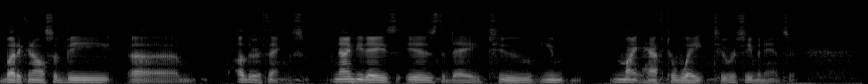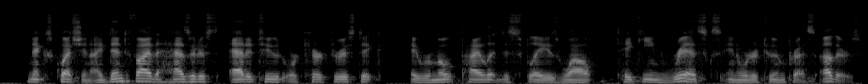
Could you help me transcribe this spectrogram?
but it can also be uh, other things. 90 days is the day to you might have to wait to receive an answer. Next question. Identify the hazardous attitude or characteristic a remote pilot displays while taking risks in order to impress others.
